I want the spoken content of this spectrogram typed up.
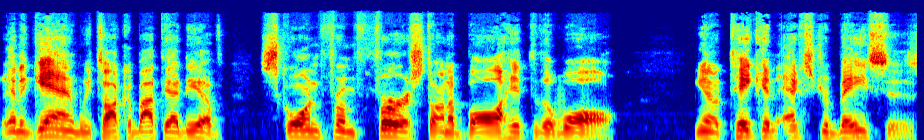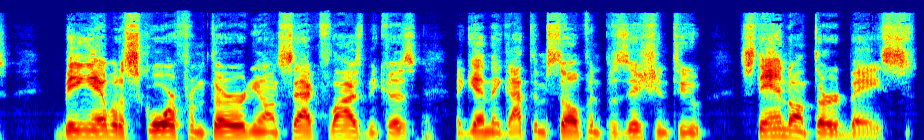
And again, we talk about the idea of scoring from first on a ball hit to the wall, you know, taking extra bases, being able to score from third, you know, on sac flies because again, they got themselves in position to stand on third base,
